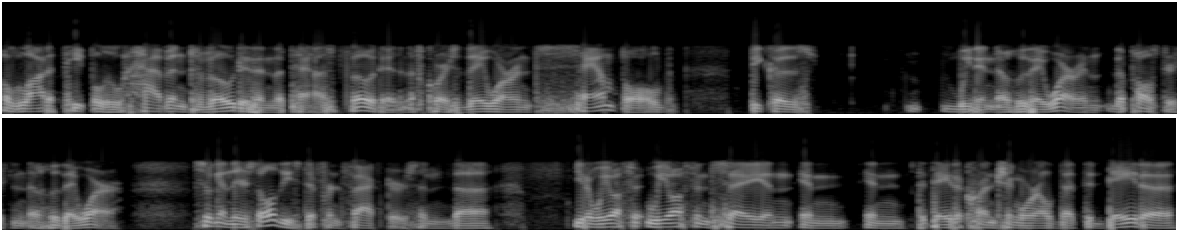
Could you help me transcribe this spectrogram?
a lot of people who haven't voted in the past voted, and of course they weren't sampled because we didn't know who they were, and the pollsters didn't know who they were. So again, there's all these different factors, and uh, you know we often we often say in in in the data crunching world that the data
